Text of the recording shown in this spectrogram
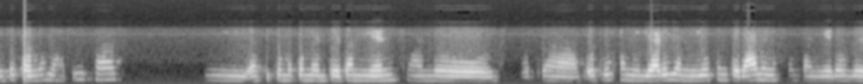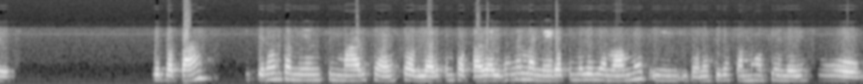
empezamos las hijas y así como comenté también cuando otras, otros familiares y amigos se enteraron, los compañeros de, de papá, quisieron también sumarse a esto, hablar con papá de alguna manera, como le llamamos, y, bueno, sí lo estamos haciendo. Hoy estuvo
